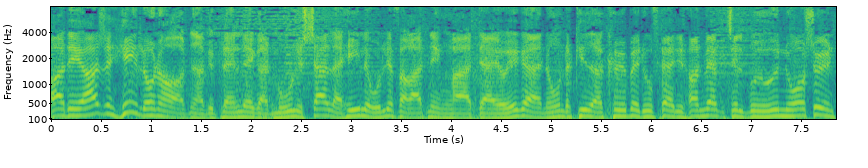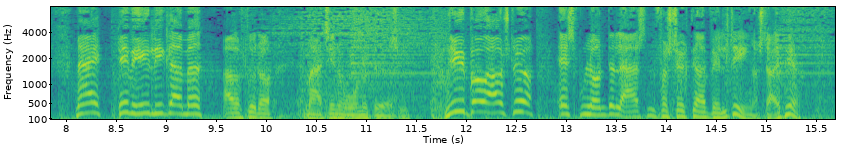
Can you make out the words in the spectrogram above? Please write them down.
Og det er også helt underordnet, at vi planlægger et muligt salg af hele olieforretningen, og at der jo ikke er nogen, der gider at købe et ufærdigt håndværketilbud uden Nordsøen. Nej, det er vi helt ligeglade med, afslutter Martin Rune Pedersen. Ny bog afslører, Esben Lunde Larsen forsøgte at vælte Inger Støjbjerg.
